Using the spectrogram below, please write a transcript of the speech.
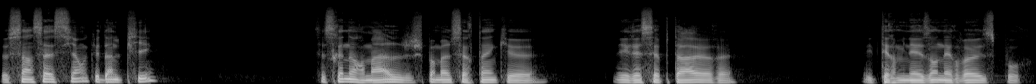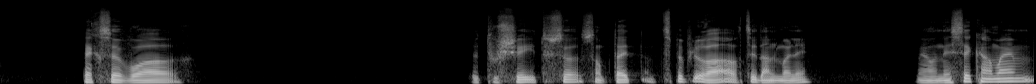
de sensation que dans le pied. Ce serait normal. Je suis pas mal certain que les récepteurs, les terminaisons nerveuses pour percevoir le toucher, tout ça, sont peut-être un petit peu plus rares dans le mollet. Mais on essaie quand même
